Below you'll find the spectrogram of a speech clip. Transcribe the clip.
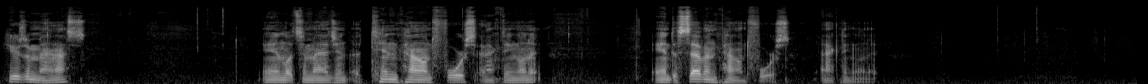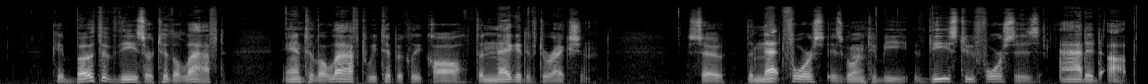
Here's a mass, and let's imagine a 10 pound force acting on it, and a 7 pound force acting on it. Okay, both of these are to the left, and to the left we typically call the negative direction. So the net force is going to be these two forces added up.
